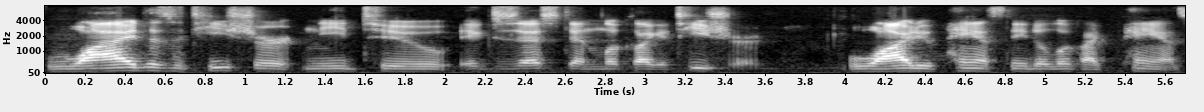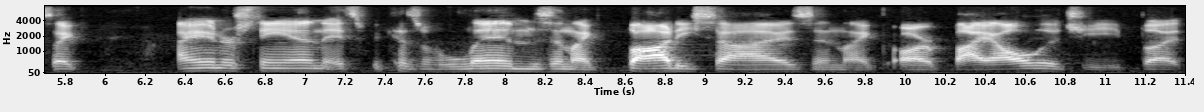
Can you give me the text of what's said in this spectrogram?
why does a T-shirt need to exist and look like a T-shirt? Why do pants need to look like pants? Like, I understand it's because of limbs and like body size and like our biology, but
